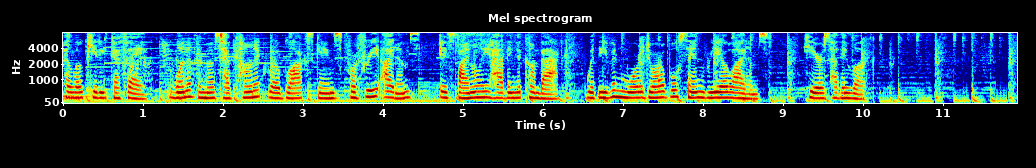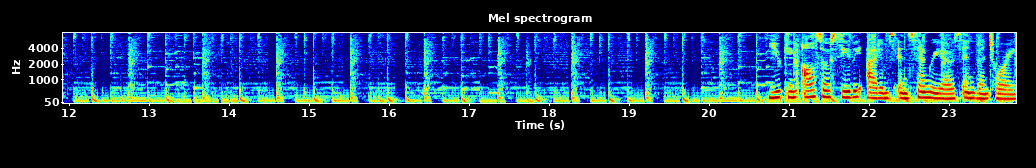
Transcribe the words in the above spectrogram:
Hello Kitty Cafe, one of the most iconic Roblox games for free items, is finally having a comeback, with even more adorable Sanrio items. Here's how they look. You can also see the items in Sanrio's inventory.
